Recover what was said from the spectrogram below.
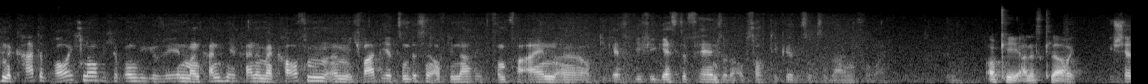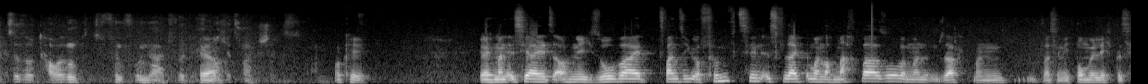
eine Karte brauche ich noch. Ich habe irgendwie gesehen, man kann hier keine mehr kaufen. Ähm, ich warte jetzt so ein bisschen auf die Nachricht vom Verein, äh, ob die Gäste, wie viele Gästefans oder ob es noch Tickets sozusagen vor Ort gibt. Genau. Okay, alles klar. Ich schätze so 1500 würde ja. ich jetzt mal geschätzt. Okay. Ja, ich meine, ist ja jetzt auch nicht so weit. 20.15 Uhr ist vielleicht immer noch machbar so, wenn man sagt, man, weiß ja nicht, bummelig bis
